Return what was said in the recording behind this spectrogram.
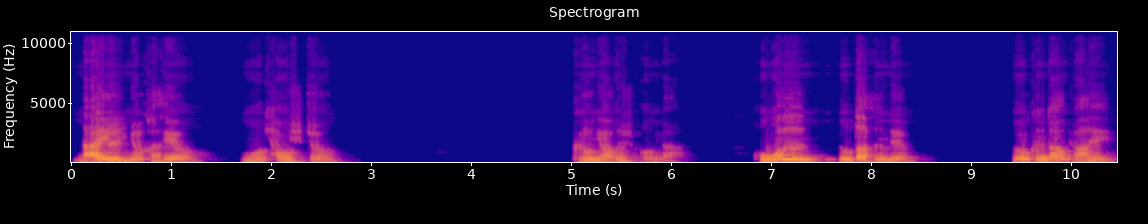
나이를 입력하세요. 뭐 이렇게 하고 싶죠. 그런 게 하고 싶을 겁니다. 그거는 요따 쓰면 돼요. 그리고 큰 따옴표 안에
